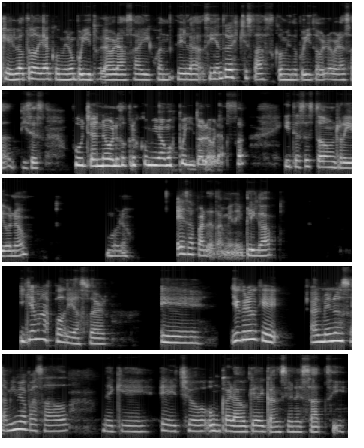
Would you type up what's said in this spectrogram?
que el otro día comieron pollito a la brasa y, cuando, la siguiente vez que estás comiendo pollito a la brasa dices, pucha, no, nosotros comíamos pollito a la brasa y te haces todo un río, ¿no? Bueno, esa parte también implica. ¿Y qué más podría ser? Eh, yo creo que al menos a mí me ha pasado de que he hecho un karaoke de canciones Satsi.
